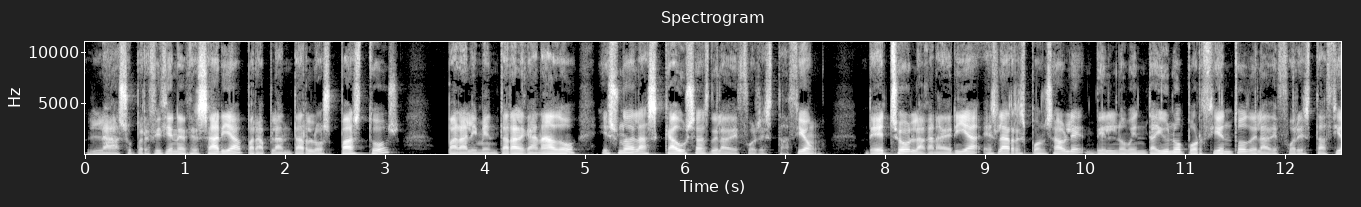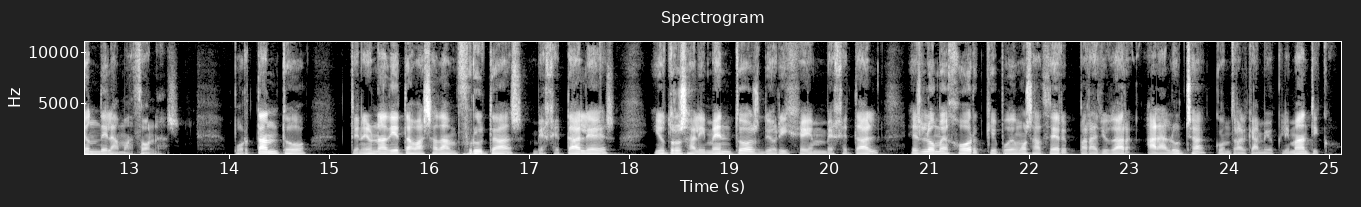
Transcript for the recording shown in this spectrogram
la superficie necesaria para plantar los pastos para alimentar al ganado es una de las causas de la deforestación, de hecho, la ganadería es la responsable del 91% de la deforestación del Amazonas. Por tanto, tener una dieta basada en frutas, vegetales y otros alimentos de origen vegetal es lo mejor que podemos hacer para ayudar a la lucha contra el cambio climático.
